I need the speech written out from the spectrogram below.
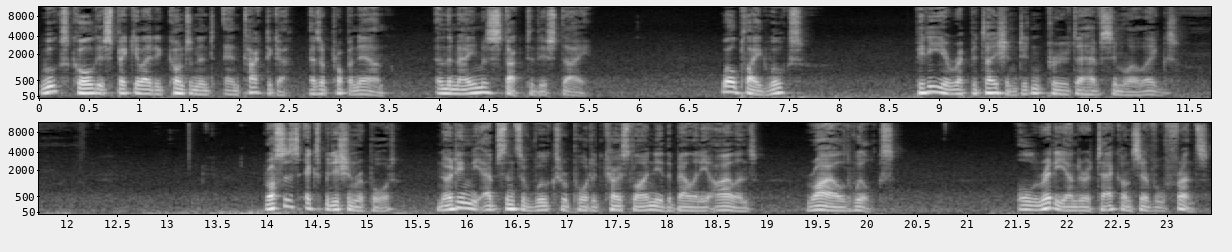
Wilkes called his speculated continent Antarctica as a proper noun, and the name has stuck to this day. Well played, Wilkes. Pity your reputation didn't prove to have similar legs. Ross's expedition report, noting the absence of Wilkes' reported coastline near the Balleny Islands, riled Wilkes. Already under attack on several fronts,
